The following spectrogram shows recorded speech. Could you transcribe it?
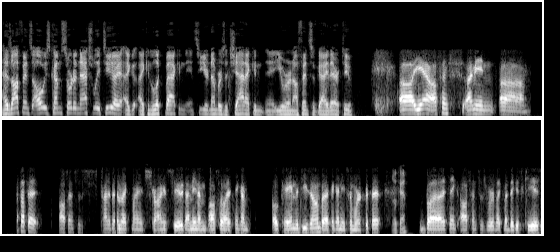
Has offense always come sort of naturally to you? I, I, I can look back and, and see your numbers at Shattuck, and uh, you were an offensive guy there too. Uh, yeah, offense. I mean, um, I thought that offense has kind of been like my strongest suit. I mean, I'm also I think I'm okay in the D zone, but I think I need some work with it. Okay. But I think offense is where like my biggest key is.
